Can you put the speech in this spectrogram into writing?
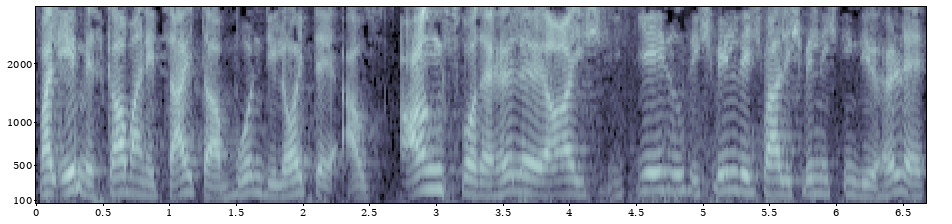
weil eben es gab eine Zeit, da wurden die Leute aus Angst vor der Hölle, ja, ich, Jesus, ich will dich, weil ich will nicht in die Hölle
